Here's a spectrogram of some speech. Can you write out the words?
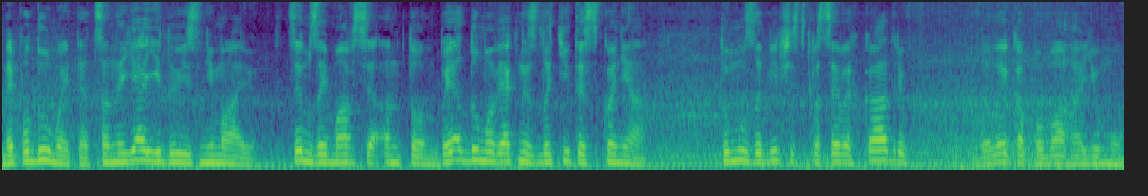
Не подумайте, це не я їду і знімаю. Цим займався Антон, бо я думав, як не злетіти з коня. Тому за більшість красивих кадрів велика повага йому.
